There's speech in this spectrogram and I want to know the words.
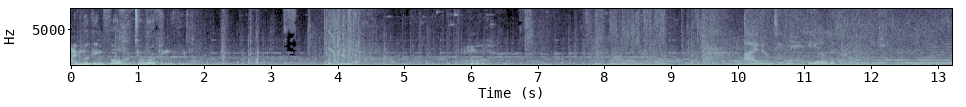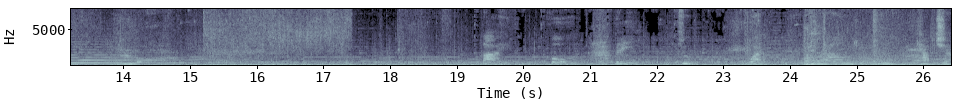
I'm looking forward to working with you all. I don't even feel the cold. Five, four, three, two, one. Round two. Capture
